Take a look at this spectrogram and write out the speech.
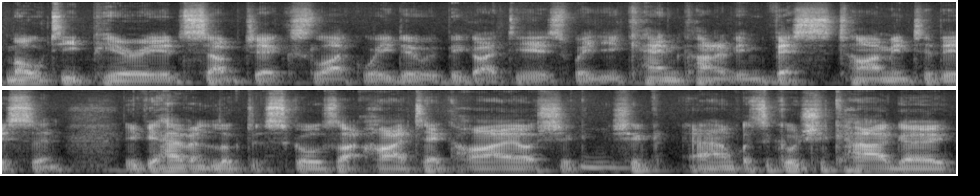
multi-period subjects like we do with Big Ideas, where you can kind of invest time into this. And if you haven't looked at schools like High Tech High or Chi- Chi- um, what's it called, Chicago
